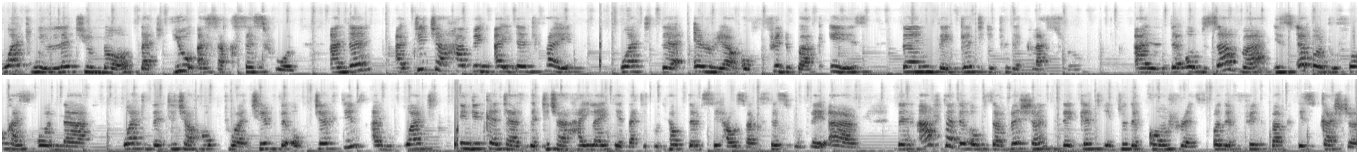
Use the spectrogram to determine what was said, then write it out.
What will let you know that you are successful? And then a teacher having identified what their area of feedback is, then they get into the classroom. And the observer is able to focus on uh, what the teacher hoped to achieve, the objectives, and what indicators the teacher highlighted that it would help them see how successful they are. Then, after the observation, they get into the conference or the feedback discussion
